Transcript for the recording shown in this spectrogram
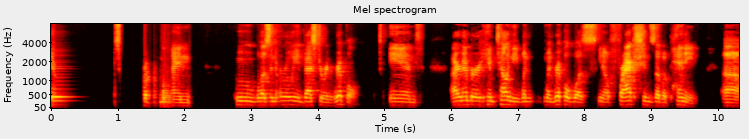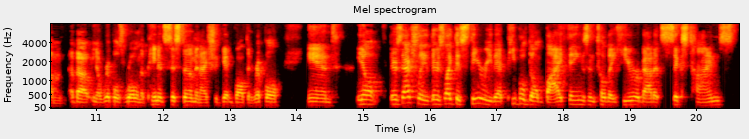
there was a friend of mine who was an early investor in Ripple, and I remember him telling me when when Ripple was you know fractions of a penny um, about you know Ripple's role in the payment system, and I should get involved in Ripple. And you know, there's actually there's like this theory that people don't buy things until they hear about it six times.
